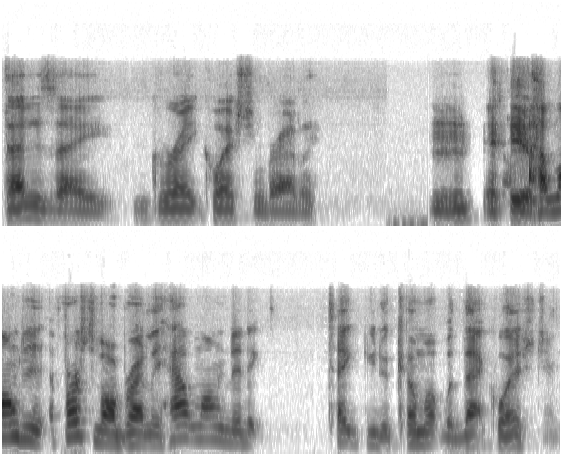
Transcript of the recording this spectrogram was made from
that is a great question, Bradley. Mhm, It is. How long did first of all, Bradley, how long did it take you to come up with that question?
